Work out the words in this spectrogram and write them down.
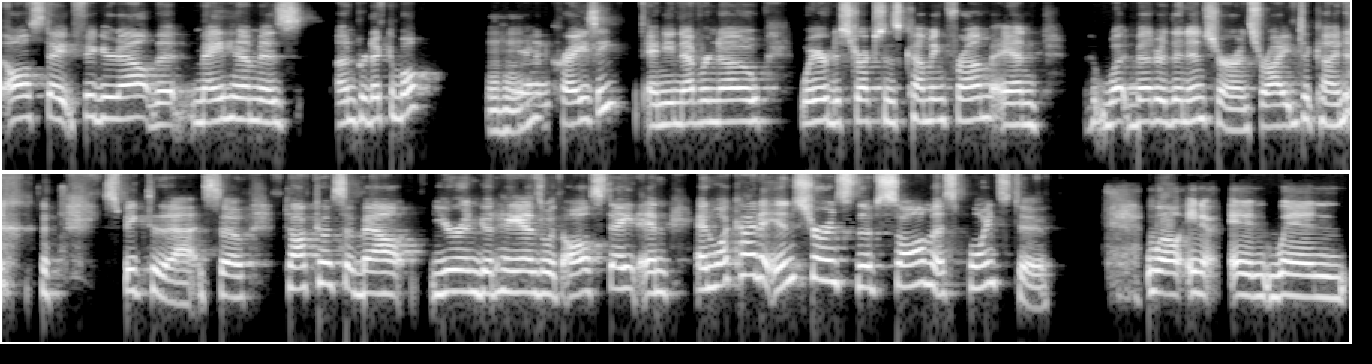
Allstate figured out that mayhem is unpredictable mm-hmm. and crazy, and you never know where destruction is coming from. And what better than insurance, right? To kind of speak to that. So, talk to us about you're in good hands with Allstate, and and what kind of insurance the psalmist points to. Well, you know, and when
